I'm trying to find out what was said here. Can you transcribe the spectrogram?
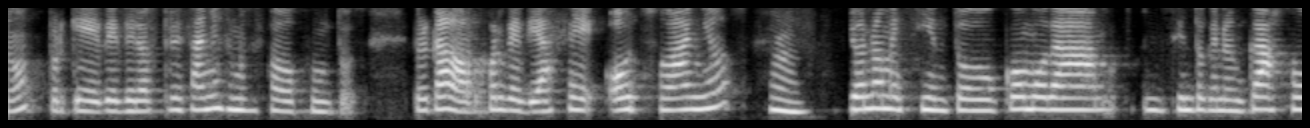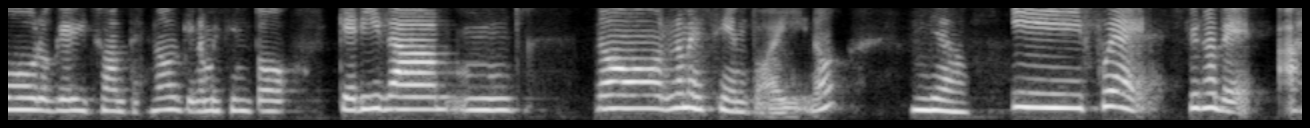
¿no? Porque desde los tres años hemos estado juntos. Pero claro, a lo mejor desde hace ocho años Mm. yo no me siento cómoda, siento que no encajo, lo que he dicho antes, ¿no? Que no me siento querida, mm, no, no me siento ahí, ¿no? Ya. Y fue, fíjate, a,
